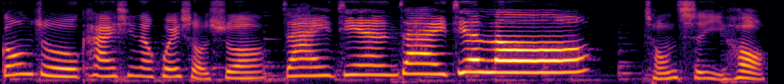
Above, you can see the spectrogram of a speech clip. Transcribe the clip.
公主开心的挥手说：“再见，再见喽！”从此以后，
